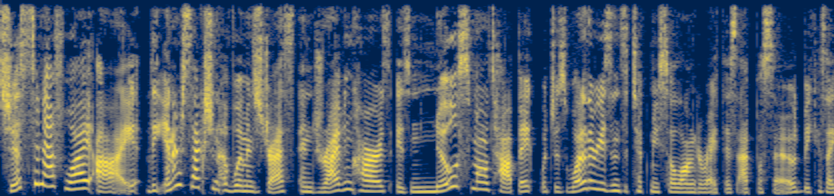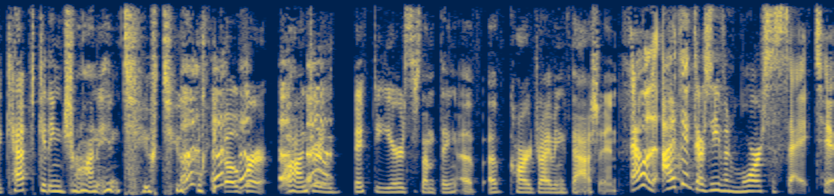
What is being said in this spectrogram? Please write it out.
Just an FYI, the intersection of women's dress and driving cars is no small topic, which is one of the reasons it took me so long to write this episode because I kept getting drawn into to like over 150 years or something of, of car driving fashion. Oh, I think there's even more to say too.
